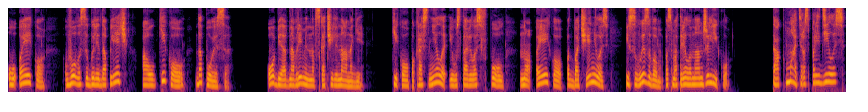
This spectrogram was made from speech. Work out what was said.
У Эйко волосы были до плеч, а у Кико — до пояса. Обе одновременно вскочили на ноги. Кико покраснела и уставилась в пол, но Эйко подбоченилась и с вызовом посмотрела на Анжелику. «Так мать распорядилась»,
